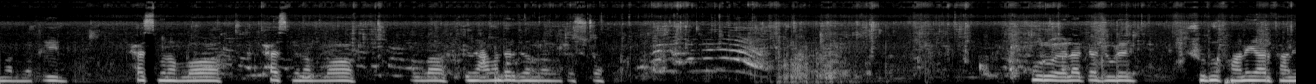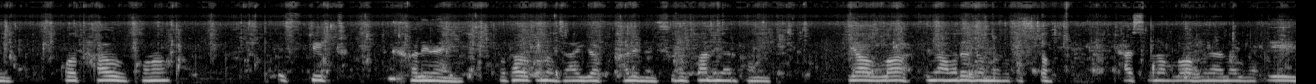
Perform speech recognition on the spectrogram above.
আমার ওয়াকিল। হাসবুন আল্লাহ হাসবুন আল্লাহ আল্লাহ, তুমি আমাদের জন্য যথেষ্ট। পুরো এলাকা জুড়ে শুধু ফানি আর ফানি। কোথাও কোনো স্ট্রিট খালি নেই। কোথাও কোনো জায়গা খালি নেই। শুধু ফানি আর ফানি। ইয়া আল্লাহ, তুমি আমাদের জন্য যথেষ্ট। হাসন আল্লাহ নিয়ামাল ওয়াকিল।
